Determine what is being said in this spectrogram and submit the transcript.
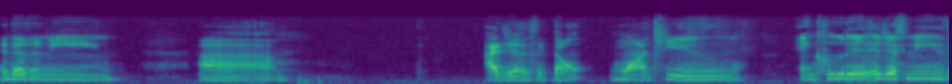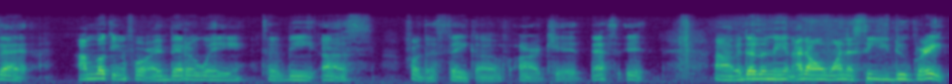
It doesn't mean uh, I just don't want you included. It just means that I'm looking for a better way to be us for the sake of our kid. That's it. Um, it doesn't mean I don't want to see you do great.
